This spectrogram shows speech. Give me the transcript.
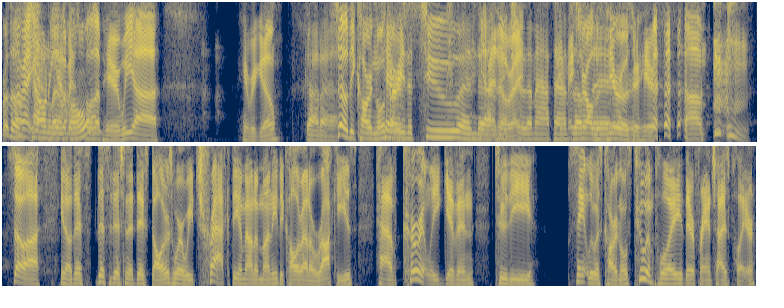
For those right, yeah, counting let, at let me home, just pull it up here. We uh, here we go. gotta So the Cardinals carry are the two and uh, Yeah, I know, make sure right? the math adds Make sure all the zeros are here. um, so, uh, you know, this this edition of Dick's Dollars, where we track the amount of money the Colorado Rockies have currently given to the St. Louis Cardinals to employ their franchise player,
